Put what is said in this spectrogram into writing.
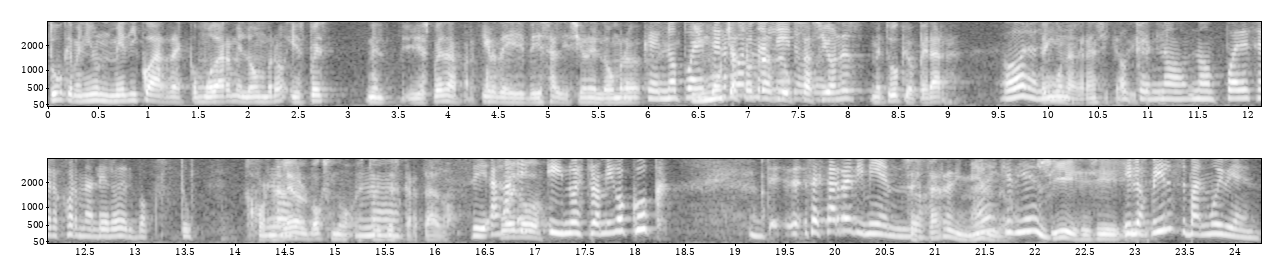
Tuvo que venir un médico a reacomodarme el hombro. Y después, y después a partir de, de esa lesión, el hombro. Que no puede y ser muchas otras luxaciones me tuvo que operar. Órale. Tengo una gran cicatriz Ok, aquí. no, no puede ser jornalero del box tú. Jornalero No. del box, no, estoy No. descartado. Sí, ajá. Puedo- Y, y nuestro amigo Cook se está redimiendo. se está redimiendo. Ay, qué bien. Sí, sí, sí. Y los Bills van muy bien.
